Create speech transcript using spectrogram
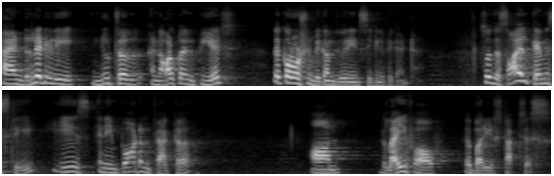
and relatively neutral and alkaline pH the corrosion becomes very insignificant. So, the soil chemistry is an important factor on the life of a buried structures.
